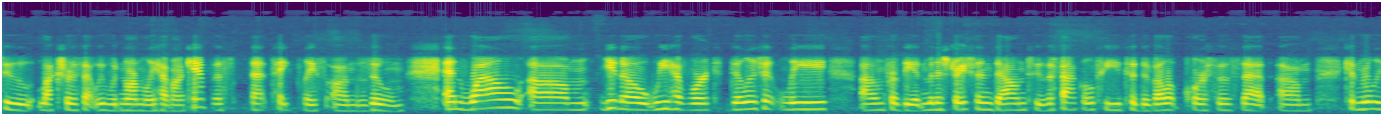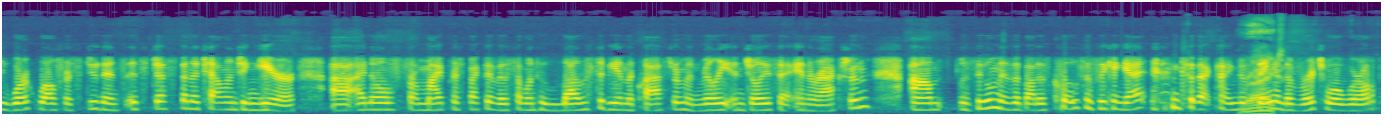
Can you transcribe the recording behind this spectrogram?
to lectures that we would normally have on campus that take place on Zoom. And while, um, you know, we have worked diligently um, from the administration down to the faculty to develop courses that um, can really work well for students, it's just been a challenging year. Uh, I know from my perspective as someone who loves to be in the classroom and really enjoys that interaction, um, Zoom is about as close as we can get to that kind of right. thing in the virtual world.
